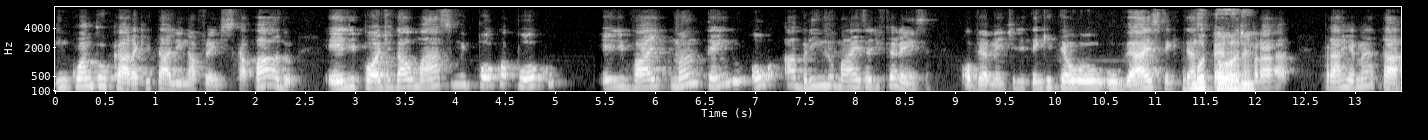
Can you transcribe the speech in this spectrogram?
Enquanto o cara que está ali na frente escapado, ele pode dar o máximo e pouco a pouco ele vai mantendo ou abrindo mais a diferença. Obviamente ele tem que ter o, o gás, tem que ter o as motor, pernas né? para arrematar.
